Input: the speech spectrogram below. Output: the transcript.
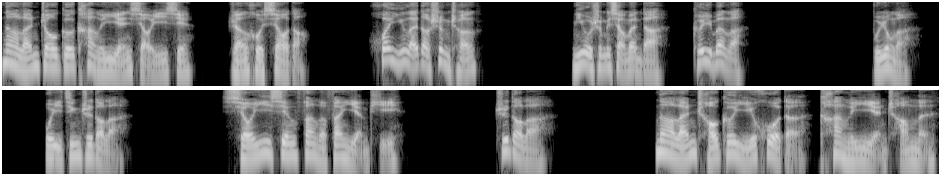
纳兰朝歌看了一眼小医仙，然后笑道：“欢迎来到圣城，你有什么想问的，可以问了。”不用了，我已经知道了。小医仙翻了翻眼皮，知道了。纳兰朝歌疑惑的看了一眼长门，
